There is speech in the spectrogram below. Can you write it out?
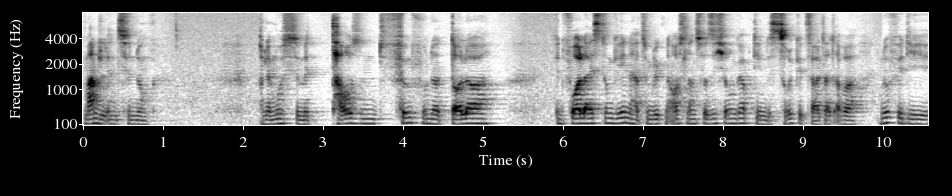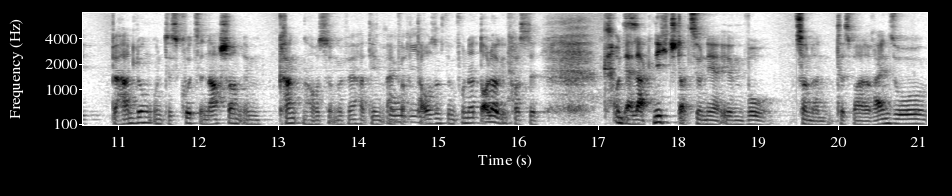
Mandelentzündung und er musste mit 1500 Dollar in Vorleistung gehen. Er hat zum Glück eine Auslandsversicherung gehabt, die ihm das zurückgezahlt hat, aber nur für die Behandlung und das kurze Nachschauen im Krankenhaus ungefähr hat ihm einfach Ui. 1500 Dollar gekostet. Krass. Und er lag nicht stationär irgendwo, sondern das war rein so,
